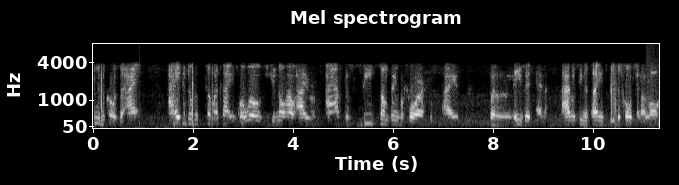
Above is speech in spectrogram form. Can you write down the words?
Give me the Colts. I I hate to do this to my Titans, but Will, you know how I I have to see something before I believe it, and I haven't seen the Titans beat the Colts in a long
